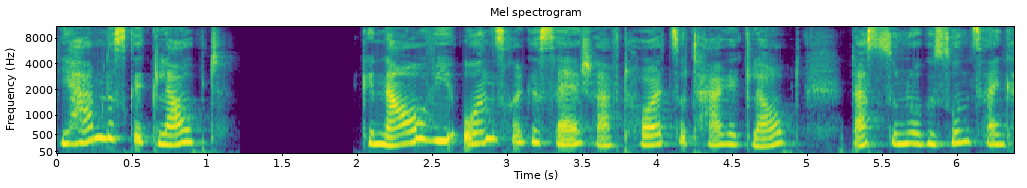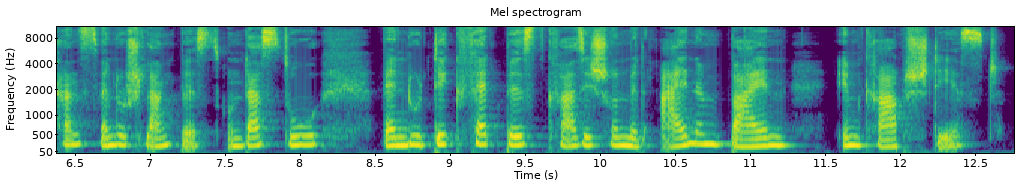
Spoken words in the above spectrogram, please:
die haben das geglaubt. Genau wie unsere Gesellschaft heutzutage glaubt, dass du nur gesund sein kannst, wenn du schlank bist und dass du, wenn du dickfett bist, quasi schon mit einem Bein im Grab stehst.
